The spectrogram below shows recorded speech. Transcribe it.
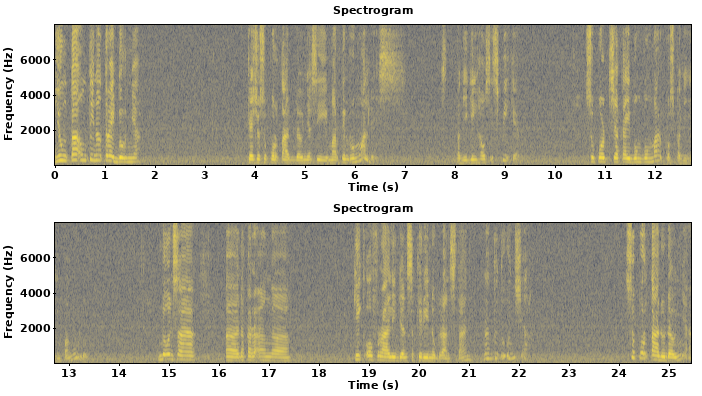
Yung taong tinatraidor niya. Kesyo suportado daw niya si Martin Romualdez. Pagiging House Speaker. Support siya kay Bongbong Marcos, pagiging Pangulo. Noon sa ah, nakaraang ah, kick-off rally dyan sa Quirino Grandstand, nandoon siya. Suportado daw niya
